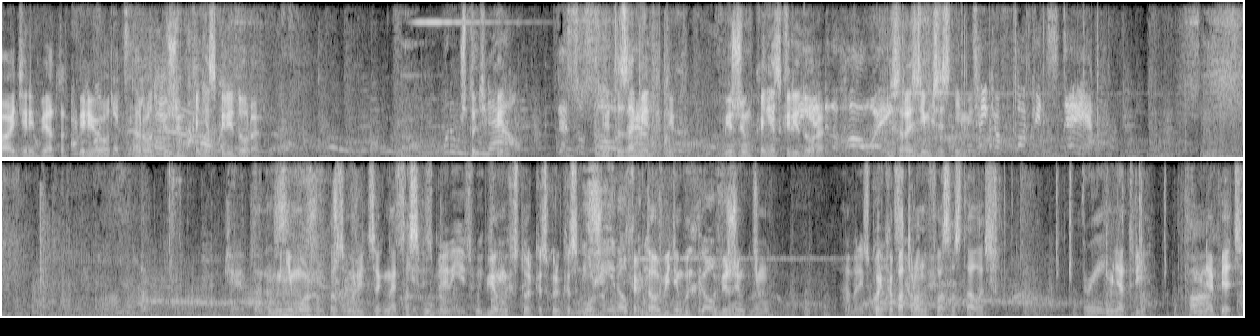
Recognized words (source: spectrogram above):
Давайте, ребята, вперед! Народ, бежим в конец коридора. Что теперь? Это замедлит их. Бежим в конец коридора. И сразимся с ними. Мы не можем позволить загнать нас в угол. Убьем их столько, сколько сможем. И когда увидим выход, побежим к нему. Сколько патронов у вас осталось? У меня три. У меня пять.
